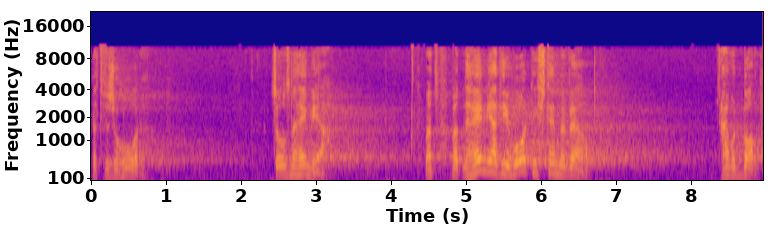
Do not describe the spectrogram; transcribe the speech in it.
dat we ze horen. Zoals Nehemia. Want wat Nehemia die hoort, die stemmen wel. Hij wordt boos.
